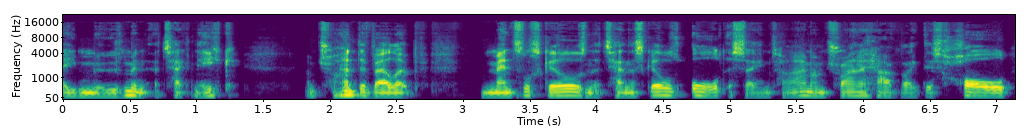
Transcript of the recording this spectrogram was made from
a movement, a technique. I'm trying to develop mental skills and the tennis skills all at the same time. I'm trying to have like this whole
